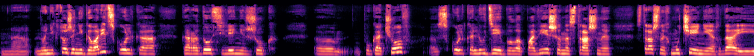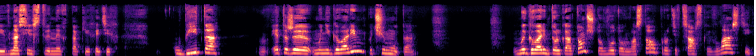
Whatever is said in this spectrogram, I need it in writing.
А, но никто же не говорит, сколько городов, селений сжег э, Пугачев, сколько людей было повешено, страшно, страшных мучениях, да, и в насильственных таких этих убито. Это же мы не говорим почему-то. Мы говорим только о том, что вот он восстал против царской власти,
